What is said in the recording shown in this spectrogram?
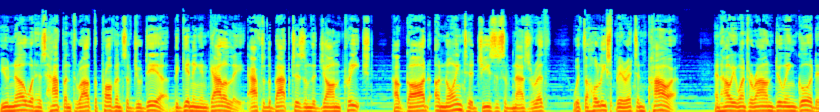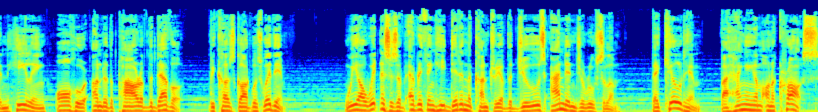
You know what has happened throughout the province of Judea, beginning in Galilee, after the baptism that John preached, how God anointed Jesus of Nazareth with the Holy Spirit and power, and how he went around doing good and healing all who were under the power of the devil, because God was with him. We are witnesses of everything he did in the country of the Jews and in Jerusalem. They killed him by hanging him on a cross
